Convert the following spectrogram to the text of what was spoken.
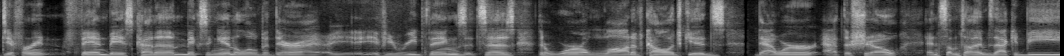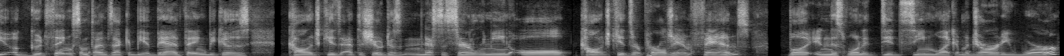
different fan base kind of mixing in a little bit there. I, I, if you read things, it says there were a lot of college kids that were at the show. And sometimes that could be a good thing, sometimes that could be a bad thing because college kids at the show doesn't necessarily mean all college kids are Pearl Jam fans. But in this one, it did seem like a majority were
